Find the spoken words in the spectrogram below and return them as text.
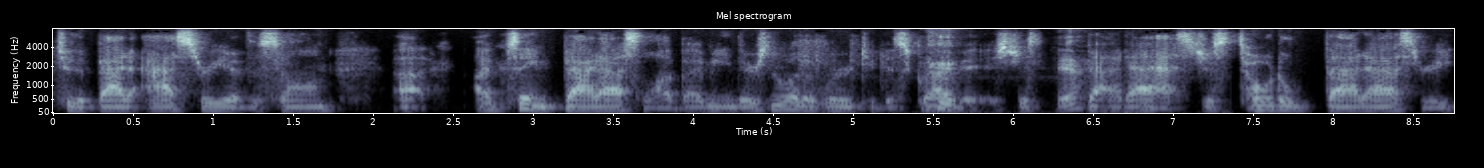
to the badassery of the song. Uh, I'm saying badass a lot, but I mean, there's no other word to describe it. It's just Yeah. badass, just total badassery.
